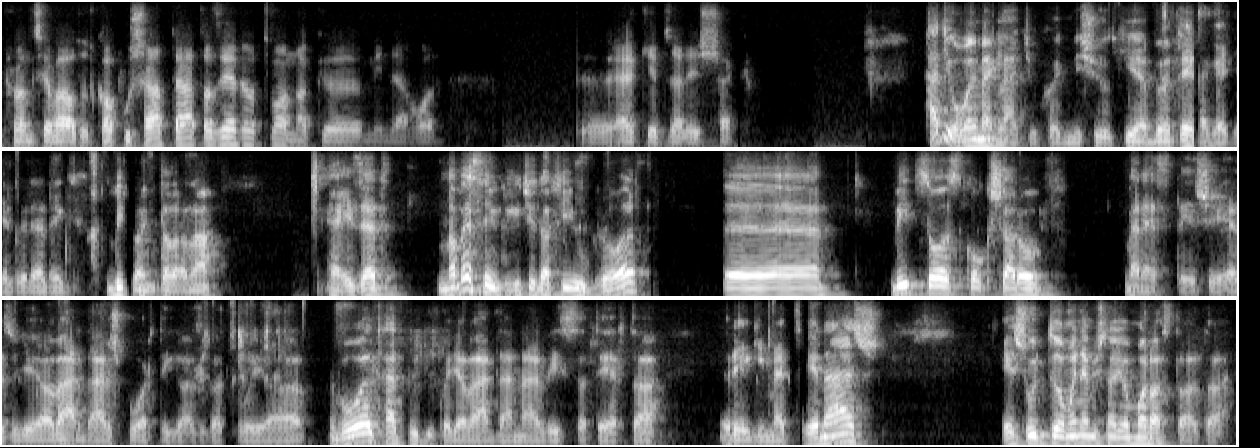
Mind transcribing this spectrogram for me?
francia vállalatot kapusát, tehát azért ott vannak mindenhol elképzelések. Hát jó, majd meglátjuk, hogy mi sül ki ebből. Tényleg egyelőre elég bizonytalan a helyzet. Na, beszéljünk egy kicsit a fiúkról. Mit szólsz Koksarov menesztéséhez? Ugye a Várdár sportigazgatója volt, hát tudjuk, hogy a Várdárnál visszatért a régi mecénás, és úgy tudom, hogy nem is nagyon marasztalta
